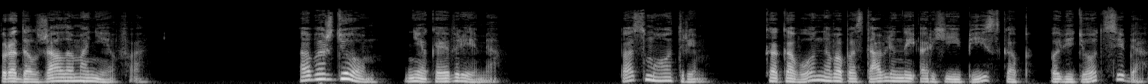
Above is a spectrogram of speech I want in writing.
продолжала Манефа. Обождем некое время. Посмотрим, каково новопоставленный архиепископ поведет себя.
